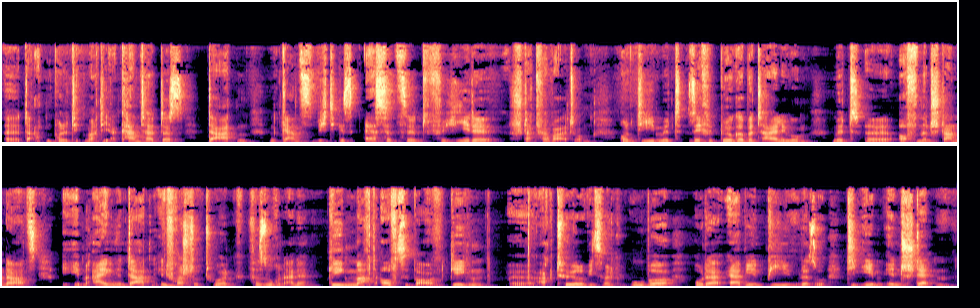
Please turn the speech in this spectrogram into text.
äh, Datenpolitik macht, die erkannt hat, dass Daten ein ganz wichtiges Asset sind für jede Stadtverwaltung und die mit sehr viel Bürgerbeteiligung, mit äh, offenen Standards, eben eigenen Dateninfrastrukturen versuchen, eine Gegenmacht aufzubauen gegen äh, Akteure wie zum Beispiel Uber oder Airbnb oder so, die eben in Städten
